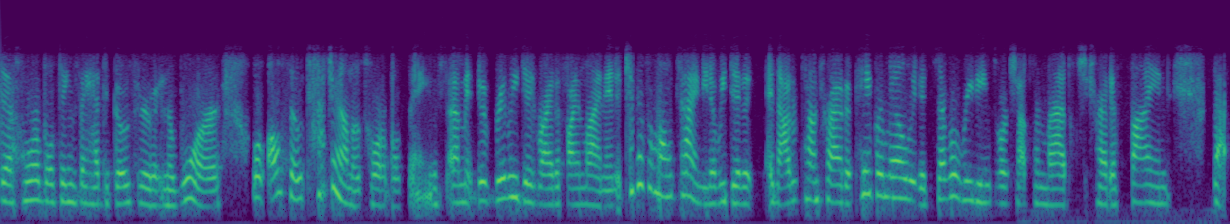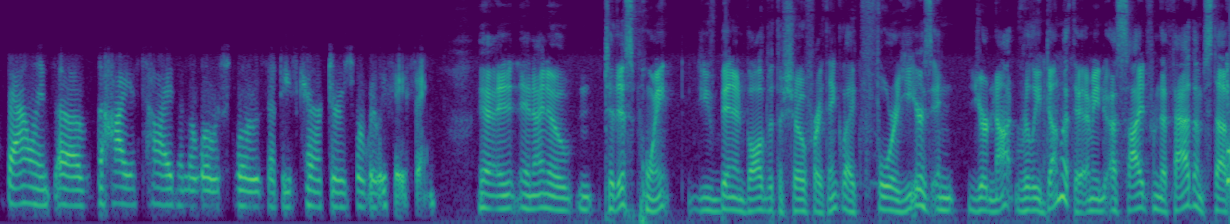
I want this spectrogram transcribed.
the horrible things they had to go through in the war, while also touching on those horrible things. Um, it, it really did ride a fine line, and it took us a long time. You know, we did an out of town tryout at Paper Mill. We did several readings, workshops, and labs to try to find that balance of the highest highs and the lowest lows that these characters were really facing. Yeah, and, and, I know to this point you've been involved with the show for I think like four years, and you're not really done with it. I mean, aside from the Fathom stuff,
